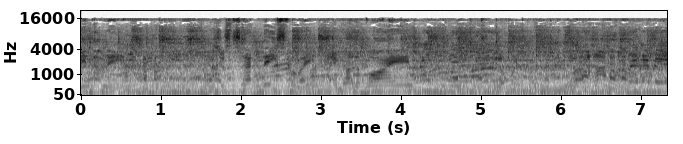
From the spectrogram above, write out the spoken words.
Kita me. Just not days pa ba? Hello point. Hello point. Diba?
